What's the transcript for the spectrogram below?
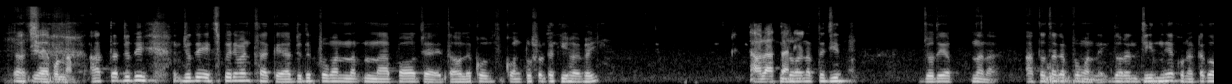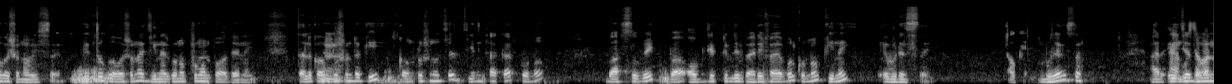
ভাই বললাম। আত্মার যদি যদি এক্সপেরিমেন্ট থাকে আর যদি প্রমাণ না- পাওয়া যায় তাহলে কনক্লুশনটা কি হয় ভাই? তাহলে আত্মা ধরেন আপনি জিন যদি না না আত্মা থাকার প্রমাণ নেই। ধরেন জিন নিয়ে কোনো একটা গবেষণা হয়েছে কিন্তু গবেষণায় জিনের কোনো প্রমাণ পাওয়া যায় নাই। তাহলে কনক্লুশনটা কি? কনক্লুশন হচ্ছে জিন থাকার কোনো বাস্তবিক বা অবজেক্টিভলি ভেরিফায়েবল কোনো কি নেই? এভিডেন্স নেই। Okay. বুঝে গেছে? আর এই হ্যাঁ, যে ধরেন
